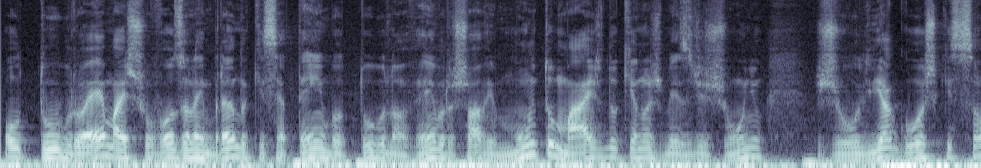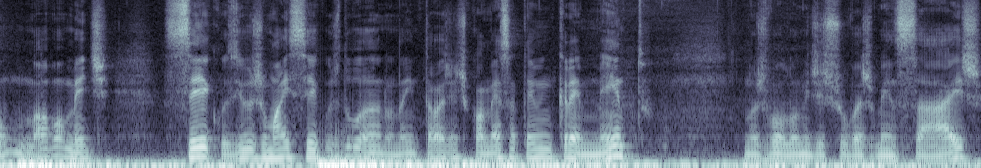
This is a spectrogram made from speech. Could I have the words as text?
Outubro é mais chuvoso, lembrando que setembro, outubro, novembro chove muito mais do que nos meses de junho, julho e agosto, que são normalmente secos e os mais secos do ano. Né? Então a gente começa a ter um incremento nos volumes de chuvas mensais.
